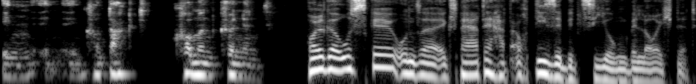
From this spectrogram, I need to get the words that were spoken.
in, in, in Kontakt kommen können. Holger Uske, unser Experte, hat auch diese Beziehung beleuchtet,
